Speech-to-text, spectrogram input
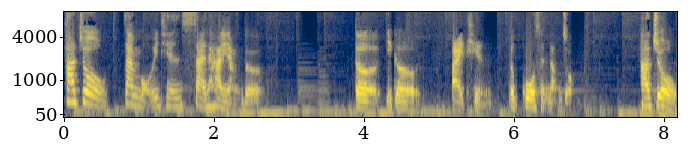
他就在某一天晒太阳的的一个白天的过程当中，他就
